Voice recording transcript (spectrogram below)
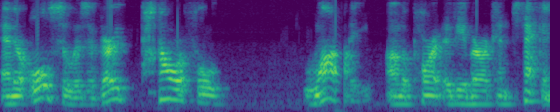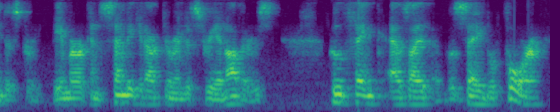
And there also is a very powerful lobby on the part of the American tech industry, the American semiconductor industry, and others who think, as I was saying before,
